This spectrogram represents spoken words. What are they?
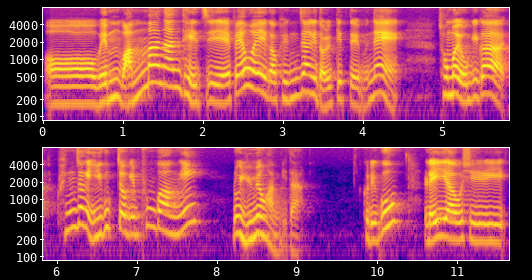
어, 웬- 완만한 대지에 페어웨이가 굉장히 넓기 때문에 정말 여기가 굉장히 이국적인 풍광이로 유명합니다. 그리고 레이아웃이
